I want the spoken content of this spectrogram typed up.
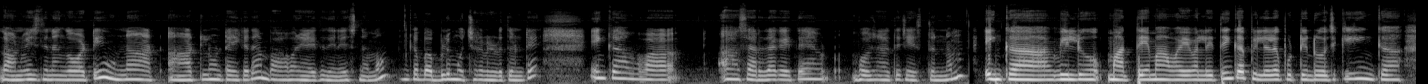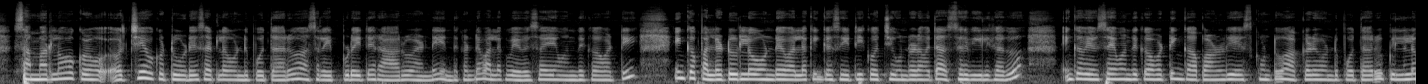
నాన్ వెజ్ తినం కాబట్టి ఉన్న ఆటలు ఆ ఉంటాయి కదా బాగా నేనైతే తినేసినాము. ఇంకా బబ్బులు ముచ్చట పెడుతుంటే ఇంకా వా సరదాగా అయితే భోజనం అయితే చేస్తున్నాం. ఇంకా వీళ్ళు మా అత్తయ్య మావయ్య వాళ్ళు అయితే ఇంకా పిల్లల పుట్టినరోజుకి ఇంకా సమ్మర్లో ఒక వచ్చే ఒక టూ డేస్ అట్లా ఉండిపోతారు. అసలు ఎప్పుడైతే రారు అండి ఎందుకంటే వాళ్ళకి వ్యవసాయం ఉంది కాబట్టి ఇంకా పల్లెటూరులో ఉండే వాళ్ళకి ఇంకా సిటీకి వచ్చి ఉండడం అయితే అస్సలు వీలు కాదు. ఇంకా వ్యవసాయం ఉంది కాబట్టి ఇంకా పనులు చేసుకుంటూ అక్కడే ఉండిపోతారు. పిల్లల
